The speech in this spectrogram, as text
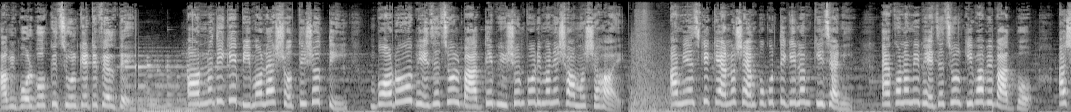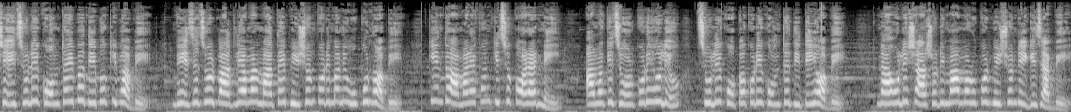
আমি বলব ওকে চুল কেটে ফেলতে। অন্যদিকে বিমলা সত্যি সত্যি বড় ভেজা চুল বাঁধতে ভীষণ পরিমাণে সমস্যা হয়। আমি আজকে কেন শ্যাম্পু করতে গেলাম কি জানি। এখন আমি ভেজা চুল কীভাবে বাঁধবো? আর সেই চুলে ঘোমটাই বা দেবো কীভাবে? ভেজা চুল বাঁধলে আমার মাথায় ভীষণ পরিমাণে উকুন হবে। কিন্তু আমার এখন কিছু করার নেই। আমাকে জোর করে হলেও চুলে খোপা করে ঘোমটা দিতেই হবে। না হলে শাশুড়ি মা আমার উপর ভীষণ রেগে যাবে।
